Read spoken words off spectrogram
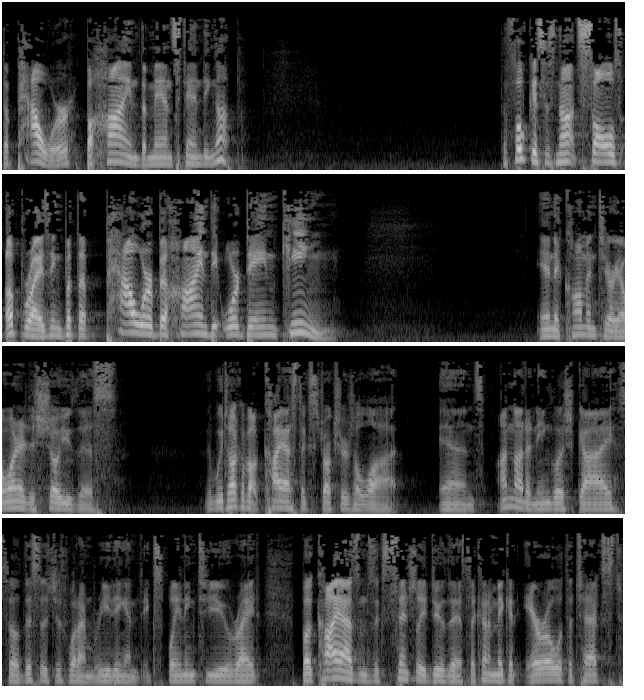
the power behind the man standing up. The focus is not Saul's uprising, but the power behind the ordained king. In a commentary, I wanted to show you this. We talk about chiastic structures a lot. And I'm not an English guy, so this is just what I'm reading and explaining to you, right? But chiasms essentially do this. They kind of make an arrow with the text.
